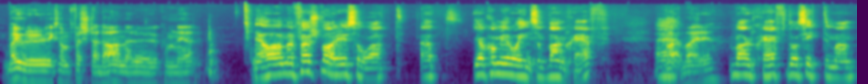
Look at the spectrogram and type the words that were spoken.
Vad gjorde du liksom första dagen när du kom ner? Ja, men först var det ju så att, att jag kom ju då in som vagnchef. Eh, Va, vad är det? vagnchef, då sitter man,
